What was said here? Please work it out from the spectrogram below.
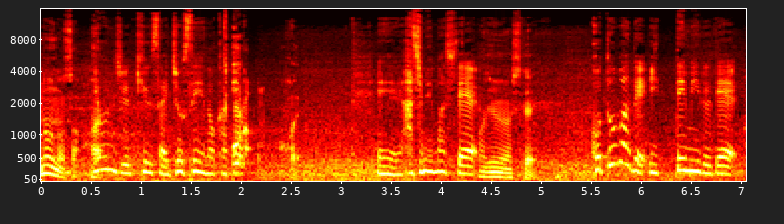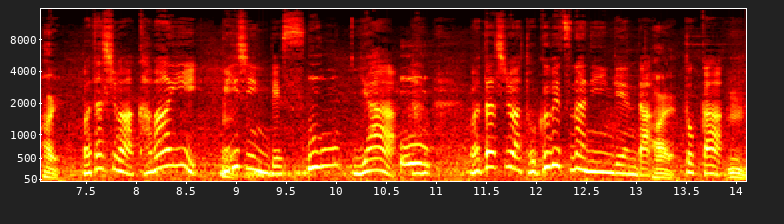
ののさんはい。49歳女性の方、はい。えーはじめまして。はじめまして。言葉で言ってみるではい。私は可愛い美人です、おいやお 私は特別な人間だ、はい。とか、うん。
